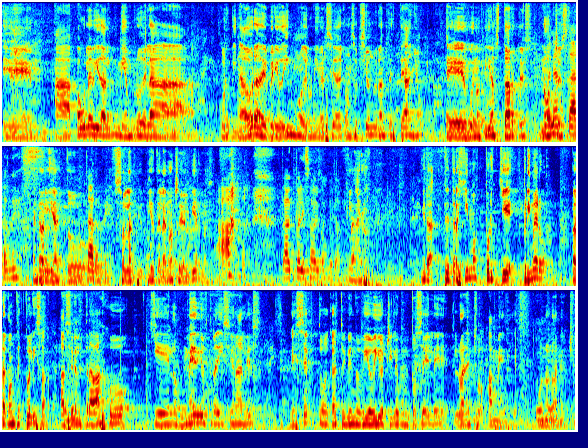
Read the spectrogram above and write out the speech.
eh, a Paula Vidal, miembro de la coordinadora de periodismo de la Universidad de Concepción durante este año. Eh, buenos días, tardes, noches. Buenas tardes. En realidad esto Tardes. son las 10 de la noche del viernes. Ah, está actualizado el computador. Claro. Mira, te trajimos porque, primero, para contextualizar, hacer el trabajo que los medios tradicionales, excepto acá estoy viendo biobiochile.cl, lo han hecho a medias, o no lo han hecho.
